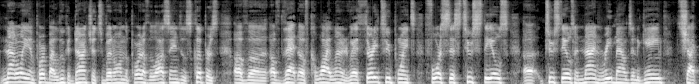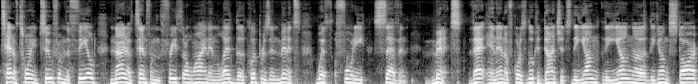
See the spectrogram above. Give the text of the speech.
not only in part by Luka Doncic, but on the part of the Los Angeles Clippers of uh, of that of Kawhi Leonard, who had 32 points, four assists, two steals, uh, two steals, and nine rebounds in the game shot 10 of 22 from the field, 9 of 10 from the free throw line, and led the Clippers in minutes with 47 minutes. That and then of course Luka Doncic, the young the young uh, the young star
